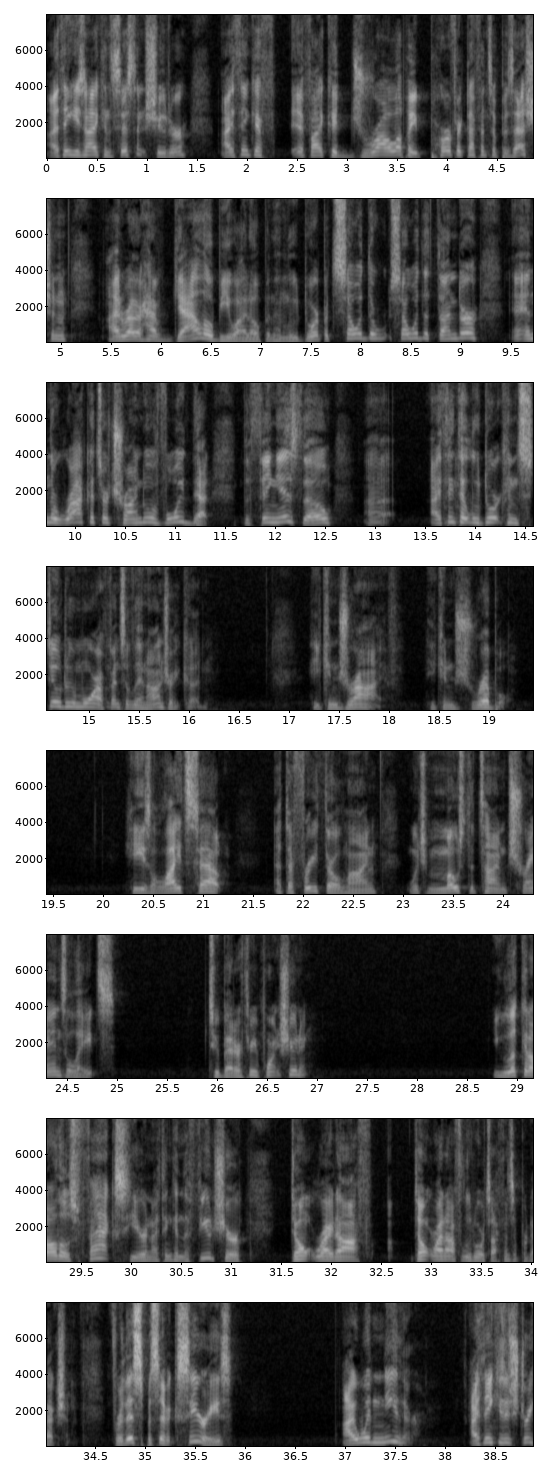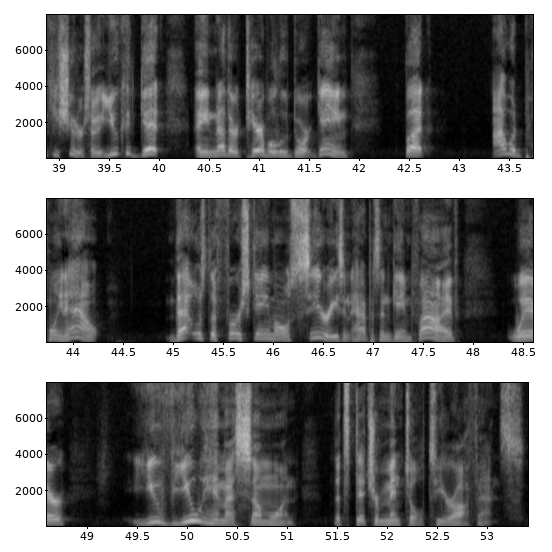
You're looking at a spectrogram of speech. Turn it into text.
I think he's not a consistent shooter. I think if if I could draw up a perfect offensive possession, I'd rather have Gallo be wide open than Lu Dort. But so would the so would the Thunder, and the Rockets are trying to avoid that. The thing is, though, uh, I think that Lu Dort can still do more offensively than Andre could. He can drive. He can dribble. He's lights out at the free throw line, which most of the time translates to better three point shooting. You look at all those facts here, and I think in the future, don't write off don't write off Dort's offensive production. For this specific series, I wouldn't either. I think he's a streaky shooter. So you could get another terrible Lu Dort game, but I would point out that was the first game all series, and it happens in game five, where you view him as someone that's detrimental to your offense.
